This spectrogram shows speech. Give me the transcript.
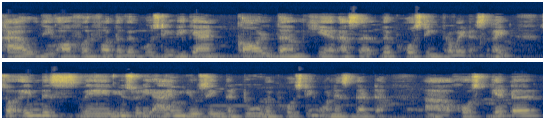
have the offer for the web hosting. We can call them here as a web hosting providers right? So in this way usually i am using the two web hosting. One is that uh, hostgator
